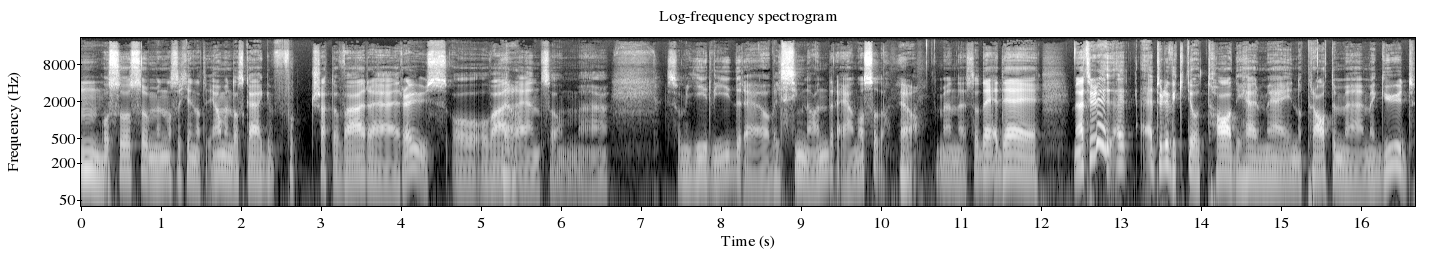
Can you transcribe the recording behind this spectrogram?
Mm. Og så, så, men også kjenne at ja, men da skal jeg fortsette å være raus og, og være Ja. en som, eh, som gir videre og velsigner andre igjen også, da. Ja. Men, eh, så det, det Men jeg tror det, jeg, jeg tror det er viktig å ta de her med inn og prate med, med Gud.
